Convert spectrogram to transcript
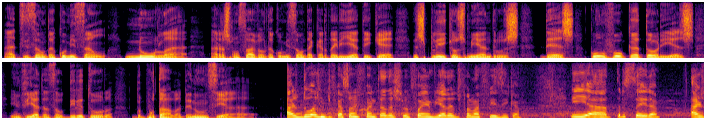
a decisão da comissão nula. A responsável da Comissão da Carteira e Ética explica os meandros das convocatórias enviadas ao diretor do portal A Denúncia. As duas notificações foram enviadas, foram enviadas de forma física e a terceira as,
